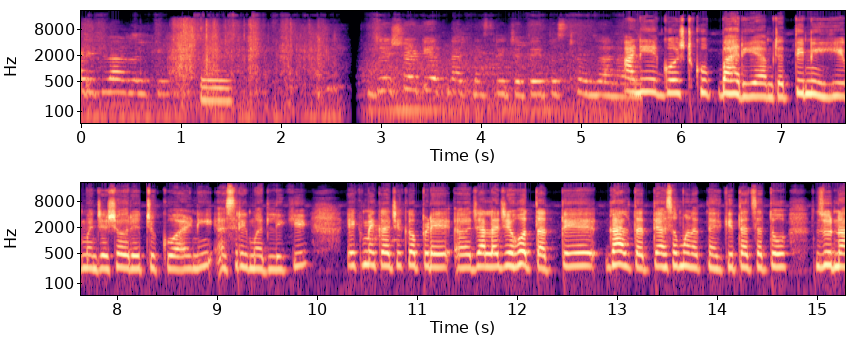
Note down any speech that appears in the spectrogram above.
गाडीत लागल की. होय जे शर्ट येत नाहीत ना स्त्रीचे ते ठेवून जाणार. आणि एक गोष्ट खूप भारी आहे आमच्या तिन्ही म्हणजे शौर्य चिकू आणि श्रीमधली की एकमेकाचे कपडे ज्याला जे होतात ते घालतात ते असं म्हणत नाहीत की त्याचा तो जुना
